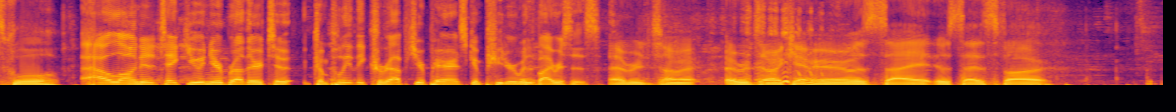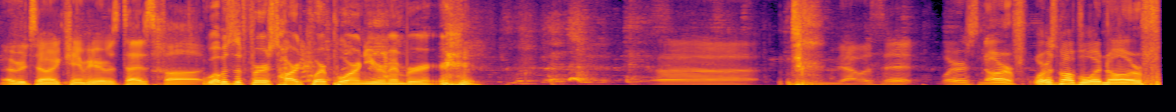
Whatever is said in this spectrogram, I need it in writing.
was cool. How long did it take you and your brother to completely corrupt your parents' computer with viruses? Every time I, every time I came here, it was tight. It was tight as fuck. Every time I came here, it was tight as fuck. What was the first hardcore porn you remember? Uh, that was it. Where's Narf? Where's my boy Narf?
